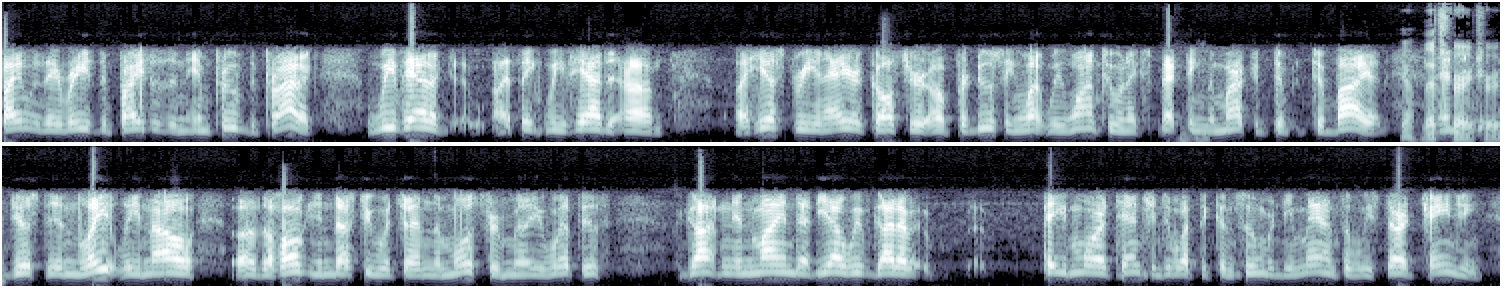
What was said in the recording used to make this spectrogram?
finally they raised the prices and improved the product. We've had a, I think we've had um, a history in agriculture of producing what we want to and expecting the market to to buy it. Yeah, that's and very true. Just in lately now, uh, the hog industry, which I'm the most familiar with, is gotten in mind that yeah, we've got to pay more attention to what the consumer demands, so we start changing uh,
